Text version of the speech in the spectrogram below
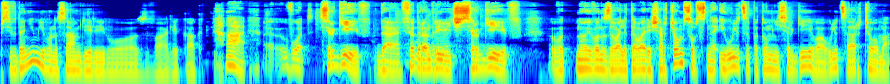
псевдоним его, на самом деле его звали как? А, э, вот, Сергеев, да, Федор Андреевич Сергеев. Вот, но его называли товарищ Артем, собственно, и улица потом не Сергеева, а улица Артема.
